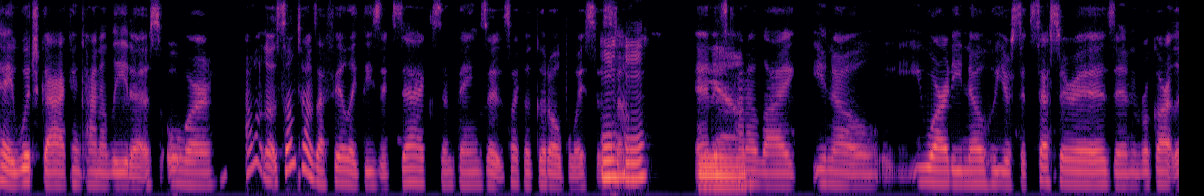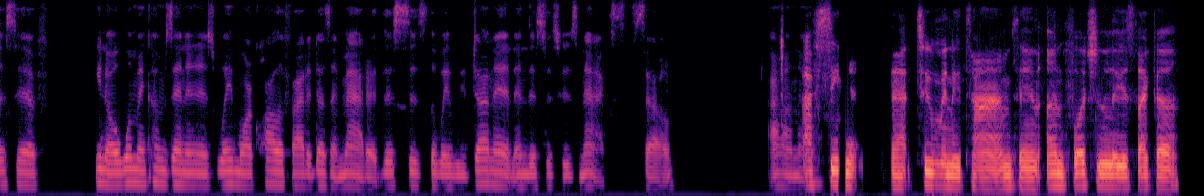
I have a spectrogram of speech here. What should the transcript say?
hey, which guy can kind of lead us? Or I don't know. Sometimes I feel like these execs and things, it's like a good old boy system. Mm-hmm and yeah. it's kind of like you know you already know who your successor is and regardless if you know a woman comes in and is way more qualified it doesn't matter this is the way we've done it and this is who's next so i don't know i've seen it that too many times and unfortunately it's like a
